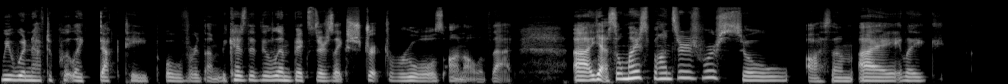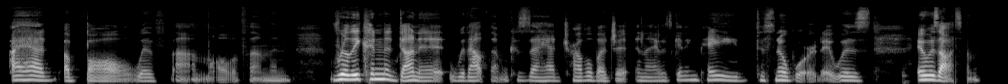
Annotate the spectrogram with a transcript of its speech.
we wouldn't have to put like duct tape over them because at the Olympics, there's like strict rules on all of that. Uh, yeah, so my sponsors were so awesome. I like I had a ball with um, all of them and really couldn't have done it without them because I had travel budget and I was getting paid to snowboard. It was it was awesome.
